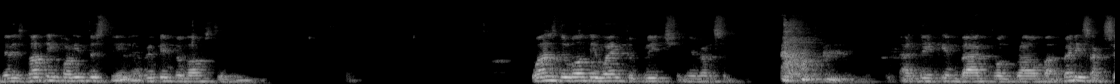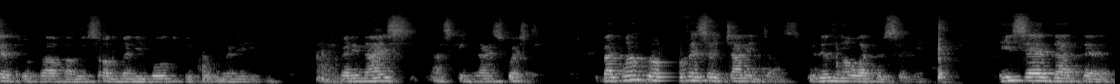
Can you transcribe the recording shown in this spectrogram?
there is nothing for him to steal, everything belongs to him. Once the devotee went to preach university. and they came back, told Prabhupada, very successful Prabhupada. We sold many books, people very, very nice, asking nice questions. But one professor challenged us. We didn't know what to say. He said that uh,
